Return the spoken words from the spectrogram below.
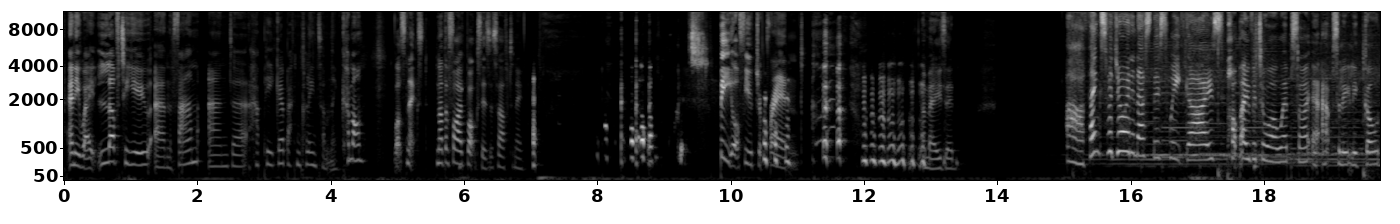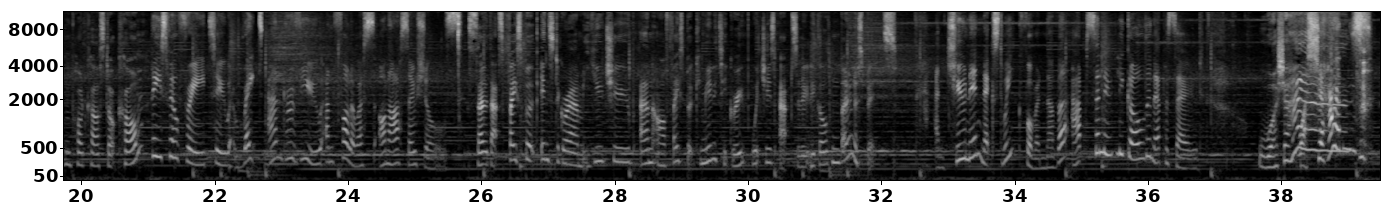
Anyway, love to you and the fam, and uh, happy. Go back and clean something. Come on, what's next? Another five boxes this afternoon. Be your future friend. Amazing. Ah, thanks for joining us this week, guys. Pop over to our website at absolutelygoldenpodcast.com. Please feel free to rate and review and follow us on our socials. So that's Facebook, Instagram, YouTube, and our Facebook community group, which is Absolutely Golden Bonus Bits. And tune in next week for another absolutely golden episode. Wash your hands. Wash your hands.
